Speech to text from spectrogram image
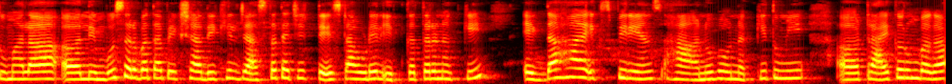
तुम्हाला लिंबू सरबतापेक्षा देखील जास्त त्याची टेस्ट आवडेल इतकं तर नक्की. एकदा हा एक्सपिरियन्स हा अनुभव नक्की तुम्ही ट्राय करून बघा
